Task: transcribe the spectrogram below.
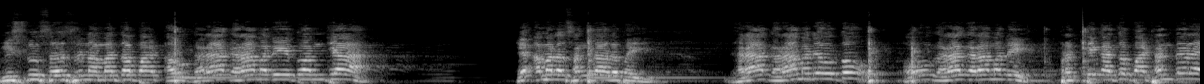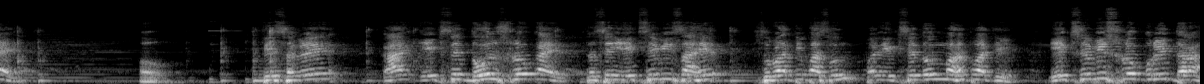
विष्णू सहस्रनामाचा पाठ अहो घराघरामध्ये येतो आमच्या. हे आम्हाला सांगता आलं पाहिजे. घराघरामध्ये होतो. हो घराघरामध्ये. प्रत्येकाचं पाठांतर आहे. हो. ते सगळे काय एकशे दोन श्लोक आहेत. तसे एकशे वीस आहेत सुरुवातीपासून पण एकशे दोन महत्त्वाचे. एकशे वीस श्लोक गृहीत धरा.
